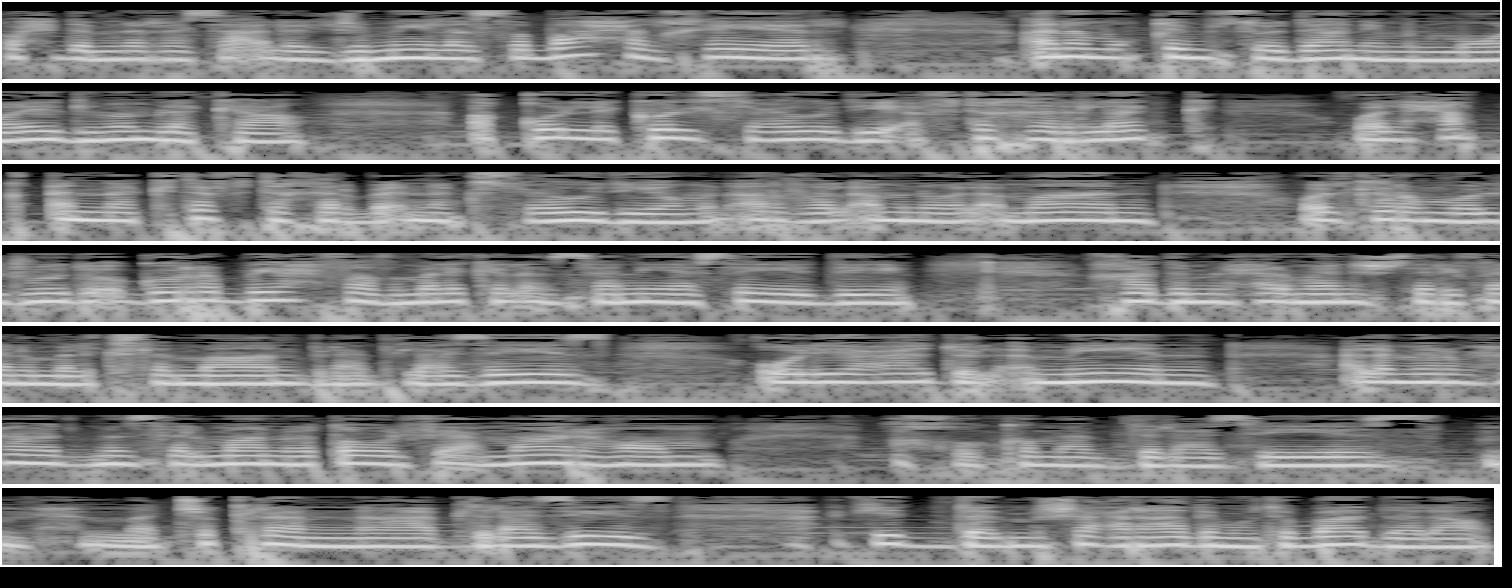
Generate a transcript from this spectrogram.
واحدة من الرسائل الجميلة. صباح الخير. أنا مقيم سوداني من مواليد المملكة. أقول لكل سعودي أفتخر لك والحق أنك تفتخر بأنك سعودي ومن أرض الأمن والأمان والكرم والجود. وأقول ربي يحفظ ملك الإنسانية سيدي خادم الحرمين الشريفين الملك سلمان بن عبد العزيز ولي عهده الأمين الأمير محمد بن سلمان ويطول في أعمارهم. أخوكم عبد العزيز محمد. شكرا عبد العزيز أكيد المشاعر هذه متبادلة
